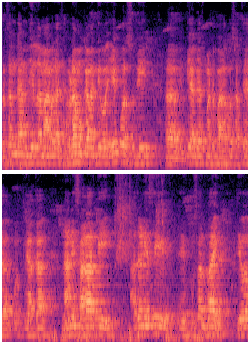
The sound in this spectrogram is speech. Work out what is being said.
પ્રથમ ડાંગ જિલ્લામાં આવેલા ઝાવડા મુકામે તેઓ એક વર્ષ સુધી વિદ્યાભ્યાસ માટે બાળકો સાથે અર્પણ થયા હતા. નાની શાળા હતી આદરણીય શ્રી કુશાલભાઈ, જેઓ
